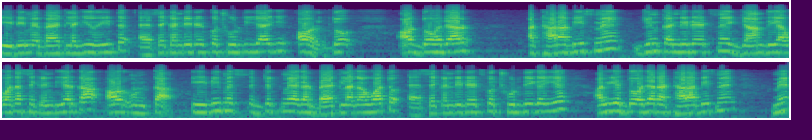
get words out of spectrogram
ईडी e में बैक लगी हुई तो ऐसे कैंडिडेट को छूट दी जाएगी, और दो और 2018-20 में जिन कैंडिडेट्स ने एग्ज़ाम दिया हुआ था सेकेंड ईयर का और उनका ईडी e में सब्जेक्ट में अगर बैक लगा हुआ तो ऐसे कैंडिडेट्स को छूट दी गई है। अब ये 2018-20 में में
